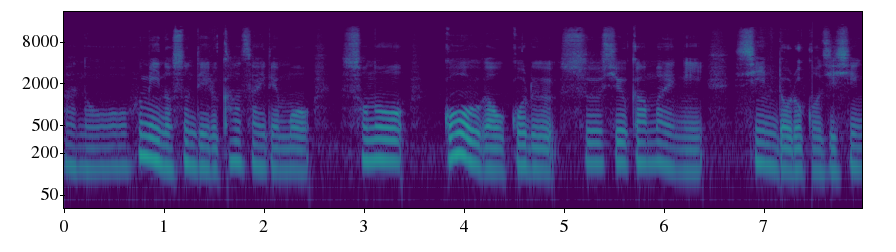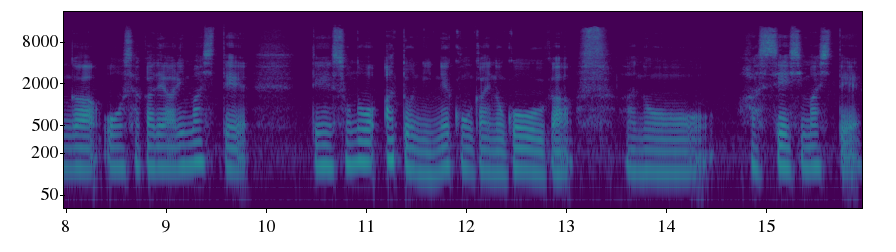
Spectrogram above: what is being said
あのふみの住んでいる関西でもその豪雨が起こる数週間前に震度6の地震が大阪でありましてでその後にね今回の豪雨が、あの発生しまして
